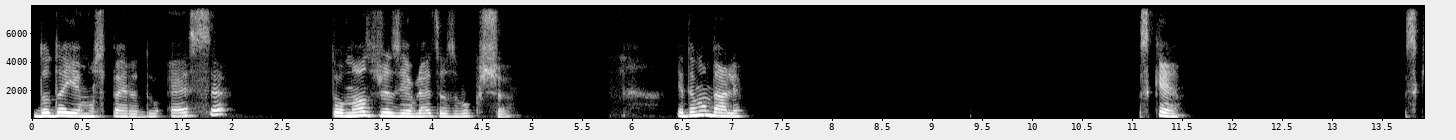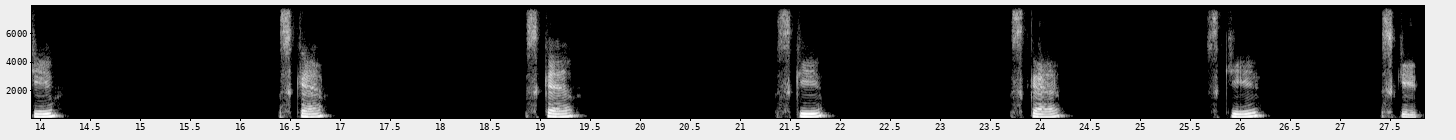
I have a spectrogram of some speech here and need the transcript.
додаємо спереду С, то в нас вже з'являється звук Ш. Ідемо далі. Ске. Скі. Ске. Ске. Скі. Ске. Скі. Скі.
